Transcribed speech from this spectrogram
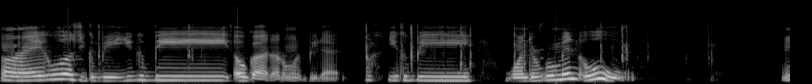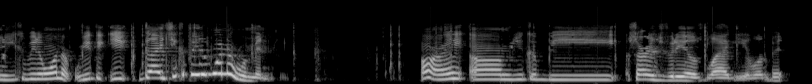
Alright, who else you could be? You could be... Oh god, I don't want to be that. You could be Wonder Woman. Ooh. You could be the Wonder... You could, you, guys, you could be the Wonder Woman. Alright, um, you could be... Sorry, this video is laggy a little bit.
